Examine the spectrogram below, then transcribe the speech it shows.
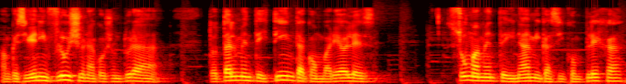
Aunque si bien influye una coyuntura totalmente distinta, con variables sumamente dinámicas y complejas,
